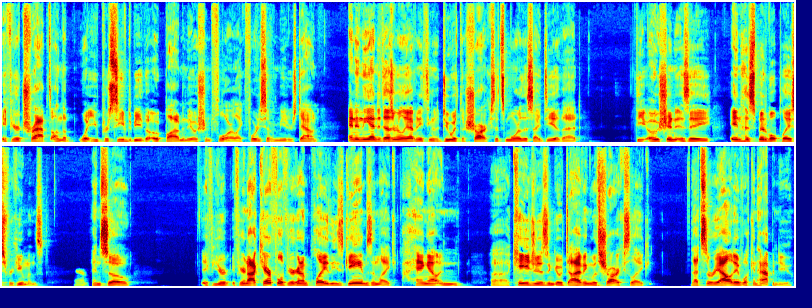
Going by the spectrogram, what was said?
if you're trapped on the what you perceive to be the bottom of the ocean floor like 47 meters down and in the end it doesn't really have anything to do with the sharks it's more this idea that the ocean is a inhospitable place for humans yeah. and so if you're if you're not careful, if you're gonna play these games and like hang out in uh, cages and go diving with sharks, like that's the reality of what can happen to you.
